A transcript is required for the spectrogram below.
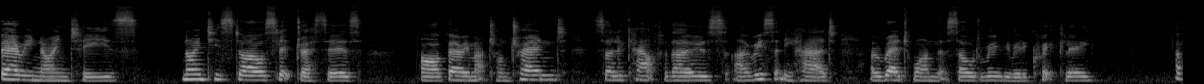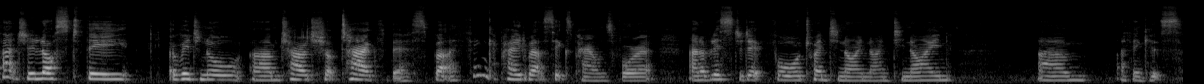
very 90s. 90s style slip dresses are very much on trend, so look out for those. I recently had a red one that sold really, really quickly. I've actually lost the original um, charity shop tag for this, but I think I paid about £6 for it and I've listed it for $29.99. Um, I think it's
